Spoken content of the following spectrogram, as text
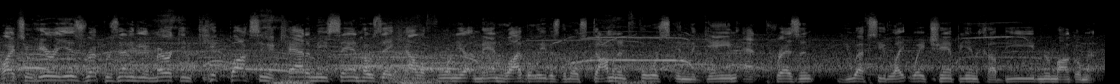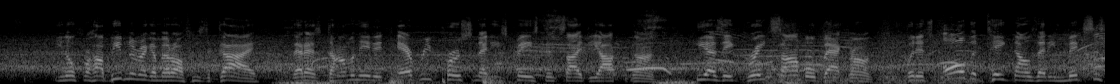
All right, so here he is representing the American Kickboxing Academy, San Jose, California, a man who I believe is the most dominant force in the game at present, UFC lightweight champion Khabib Nurmagomedov you know, for Khabib Nurmagomedov, he's a guy that has dominated every person that he's faced inside the octagon. He has a great Sambo background, but it's all the takedowns that he mixes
